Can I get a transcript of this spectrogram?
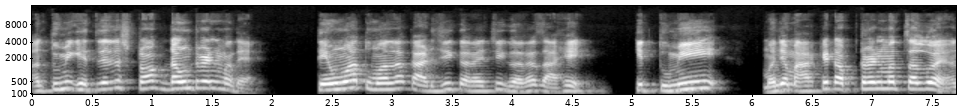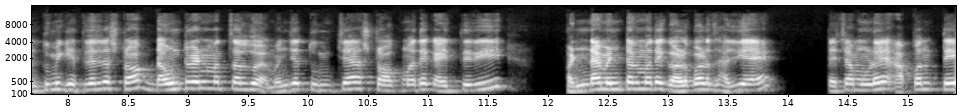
आणि तुम्ही घेतलेले स्टॉक डाऊन ट्रेंडमध्ये आहे तेव्हा तुम्हाला काळजी करायची गरज आहे की तुम्ही म्हणजे मार्केट अप ट्रेंडमध्ये चालू आहे आणि तुम्ही घेतलेले स्टॉक डाऊन ट्रेंडमध्ये चालू आहे. म्हणजे तुमच्या स्टॉकमध्ये काहीतरी फंडामेंटलमध्ये गडबड झाली आहे. त्याच्यामुळे आपण ते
